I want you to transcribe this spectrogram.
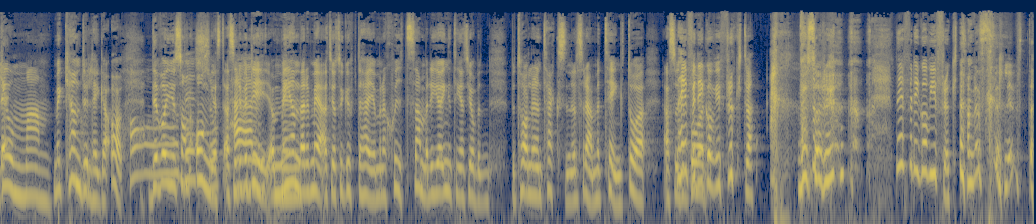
gumman. Men kan du lägga av? Ha Det var ju sån det så ångest. Alltså det var det jag menade med att jag tog upp det här. Jag menar skitsamma. Det gör ingenting att jag be- betalar en taxin eller sådär. Men tänk då. Alltså, Nej för det både- gav ju frukt va? Vad sa du? Nej för det gav ju frukt. Ja, men sluta.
